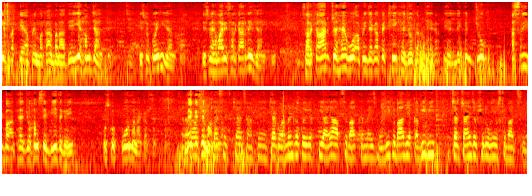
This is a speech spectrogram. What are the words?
ईंट रख के अपने मकान बना दिए ये हम जानते हैं। इसमें कोई नहीं जानता। इसमें हमारी सरकार नहीं जानती। सरकार जो है वो अपनी जगह पे ठीक है जो करती है करती है लेकिन जो असली बात है जो हमसे बीत गई उसको कौन मना कर सकता है? मैं कैसे मानूँगा? कैसे क्या चाहते हैं? क्या गवर्नमेंट का कोई व्यक्ति आया आपसे बात करने इस मूवी के बाद या कभी भी चर्चाएँ जब शुरू हुई उसके बाद से?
